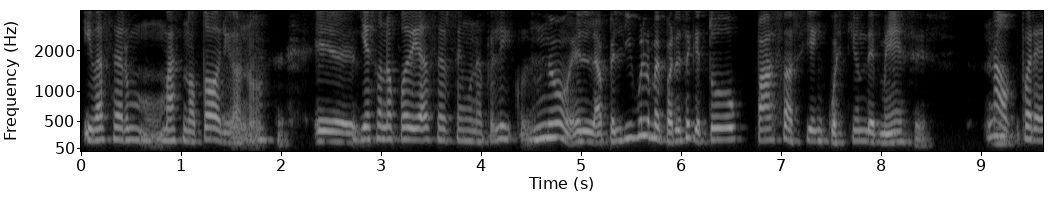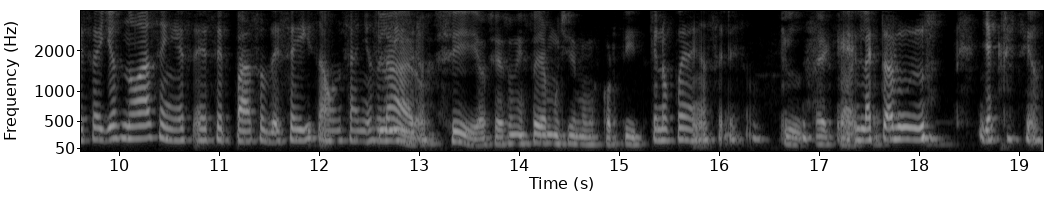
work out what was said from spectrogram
iba a ser más notorio, ¿no? Eh, y eso no podía hacerse en una película. No, en la película me parece que todo pasa así en cuestión de meses. No, por eso ellos no hacen ese paso de 6 a 11 años del claro, libro. sí, o sea, es una historia muchísimo más cortita. Que no pueden hacer eso. Exacto. El actor ya creció.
